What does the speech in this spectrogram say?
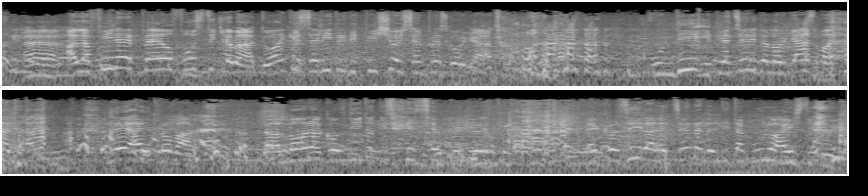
Eh, alla fine Peo fosti chiamato, anche se litri di piscio hai sempre sgorgato. Un D i piaceri dell'orgasmo ne hai provato. Da allora col dito ti sei sempre divertito. E così la leggenda del ditaculo ha istituito.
